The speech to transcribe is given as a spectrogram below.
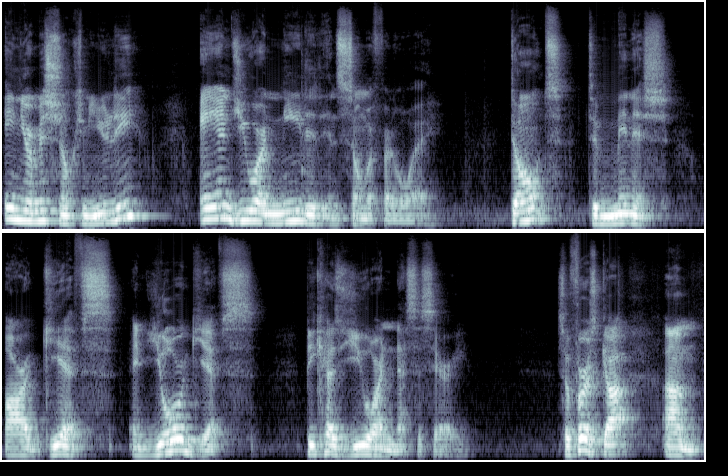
in your missional community, and you are needed in Soma Federal Way. Don't diminish our gifts and your gifts because you are necessary. So, first, God, um,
